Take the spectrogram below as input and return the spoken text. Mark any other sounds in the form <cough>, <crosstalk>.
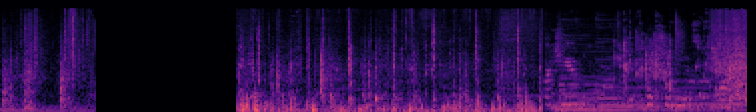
You, you're pushing this water.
